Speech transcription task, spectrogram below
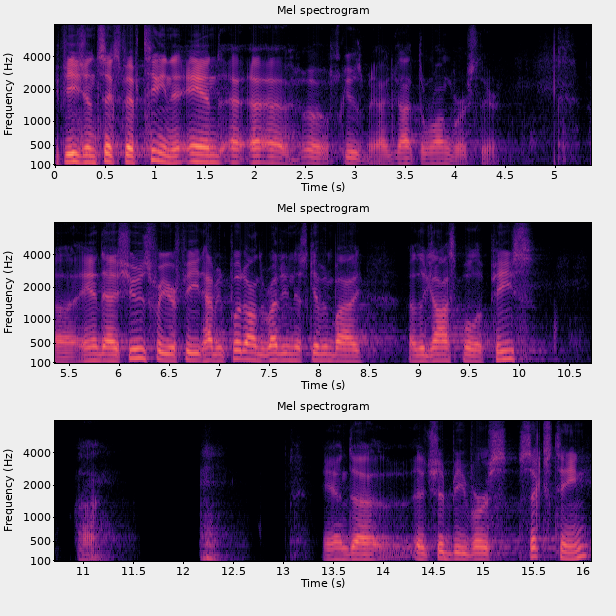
Ephesians 6:15 and uh, uh, uh, oh, excuse me, I got the wrong verse there. Uh, and as shoes for your feet, having put on the readiness given by uh, the gospel of peace. Uh, and it should be verse 16.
